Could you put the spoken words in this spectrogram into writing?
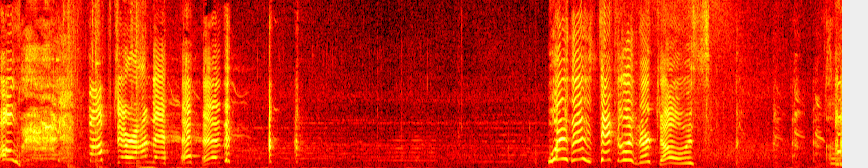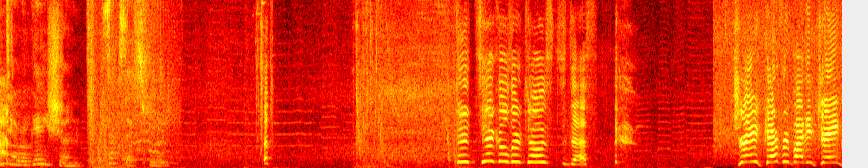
oh, popped her on the head. what is tickling her toes. Interrogation successful. It tickled her toes to death. drink, everybody, drink.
